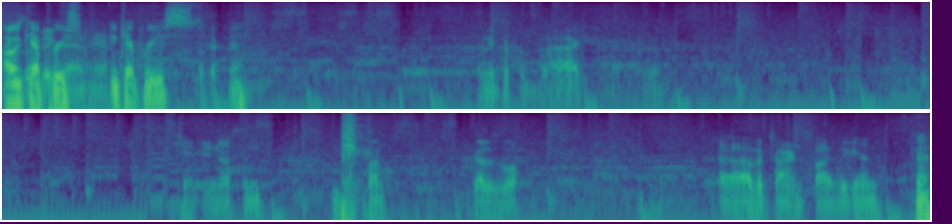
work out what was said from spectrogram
oh, actually incap big priest, down here. incap priest. Okay. okay. Trying to grip it back. Can't do nothing. Fun. Got as well. Uh, I have a tyrant five again. Okay,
